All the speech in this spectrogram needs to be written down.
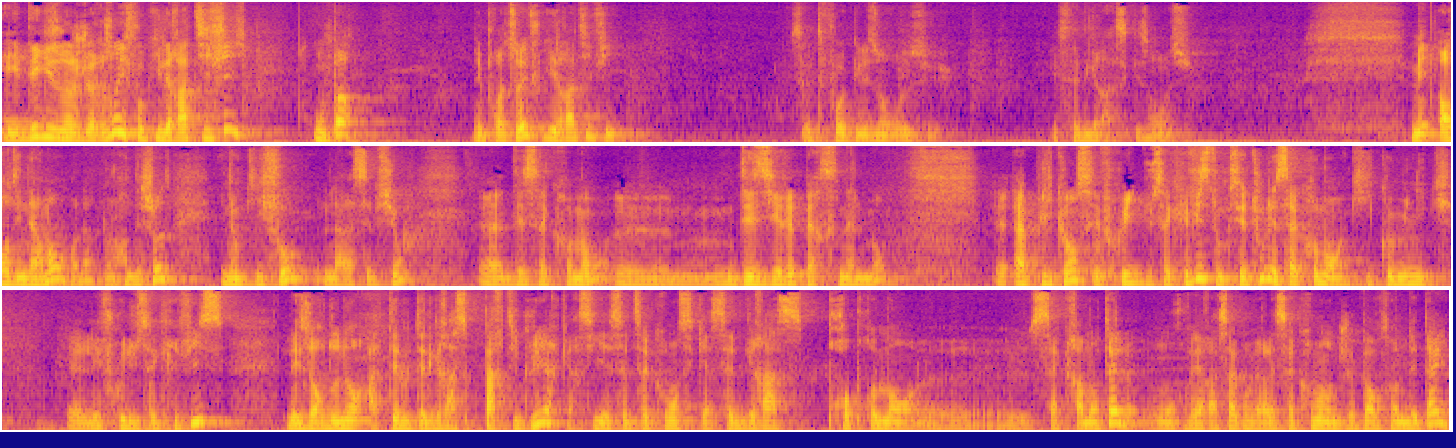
Et dès qu'ils ont l'usage de la raison, il faut qu'ils ratifient, ou pas. Mais pour être sauvés, il faut qu'ils ratifient cette foi qu'ils ont reçue et cette grâce qu'ils ont reçue. Mais ordinairement, voilà, dans des choses. Et donc il faut la réception euh, des sacrements euh, désirés personnellement, appliquant ces fruits du sacrifice. Donc c'est tous les sacrements qui communiquent les fruits du sacrifice, les ordonnant à telle ou telle grâce particulière, car s'il y a sept sacrements, c'est qu'il y a cette grâce proprement sacramentelle. On verra ça quand on verra les sacrements, donc je ne vais pas rentrer dans le détail.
